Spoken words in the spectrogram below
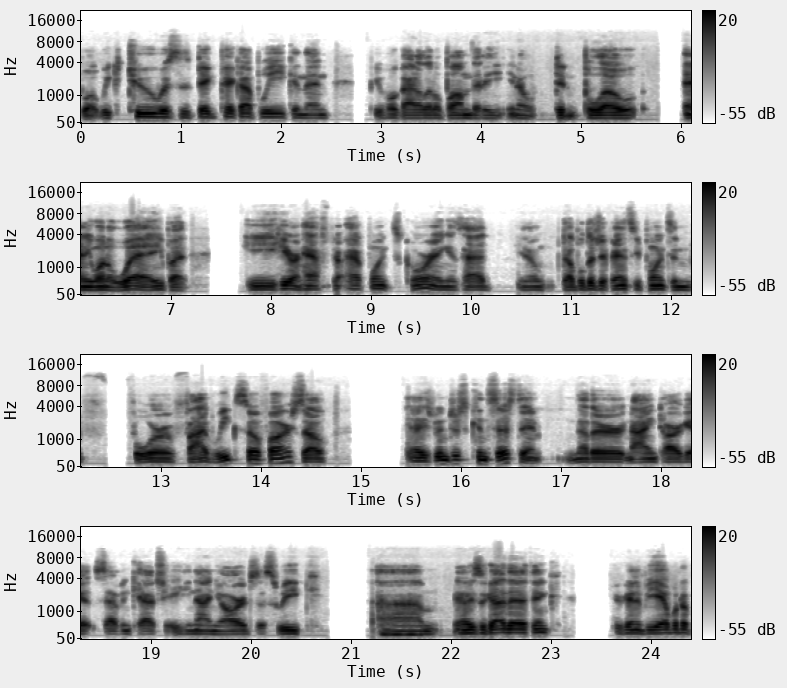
what, week two was his big pickup week, and then people got a little bummed that he, you know, didn't blow anyone away. But he, here in half, half point scoring, has had, you know, double digit fantasy points in four or five weeks so far. So, he's been just consistent. Another nine target, seven catch, 89 yards this week. Um, you know, he's a guy that I think you're going to be able to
